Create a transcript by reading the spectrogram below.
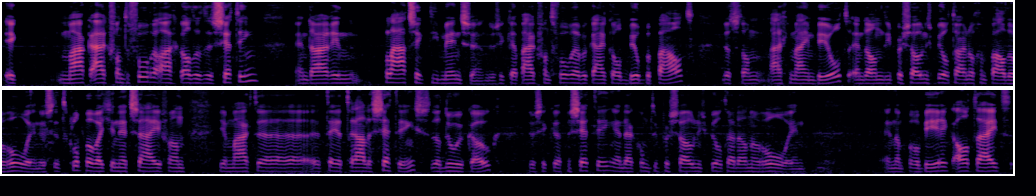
Ik maak eigenlijk van tevoren eigenlijk altijd een setting en daarin plaats ik die mensen. Dus ik heb eigenlijk van tevoren heb ik eigenlijk al het beeld bepaald. Dat is dan eigenlijk mijn beeld. En dan die persoon speelt daar nog een bepaalde rol in. Dus het klopt wel wat je net zei van je maakt uh, theatrale settings. Dat doe ik ook. Dus ik heb een setting en daar komt die persoon die speelt daar dan een rol in. En dan probeer ik altijd,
